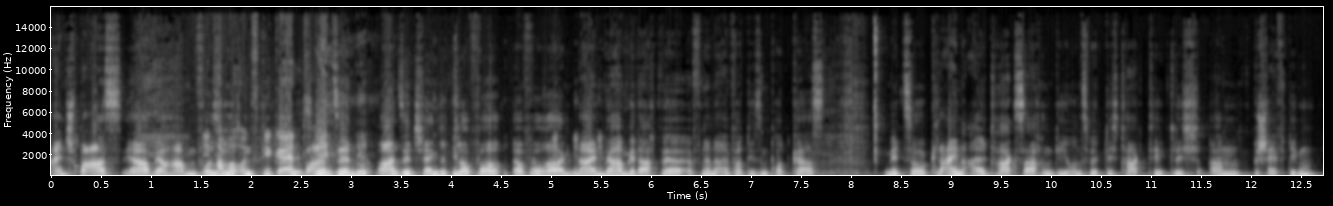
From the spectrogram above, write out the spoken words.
ein Spaß. Ja, wir haben Den versucht. haben wir uns gegönnt. Wahnsinn, Wahnsinn, Schenkelklopfer, hervorragend. Nein, wir haben gedacht, wir öffnen einfach diesen Podcast mit so kleinen Alltagssachen, die uns wirklich tagtäglich ähm, beschäftigen,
